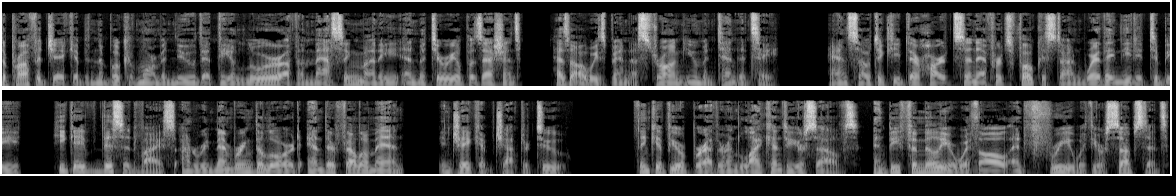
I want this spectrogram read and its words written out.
The prophet Jacob in the Book of Mormon knew that the allure of amassing money and material possessions has always been a strong human tendency. And so, to keep their hearts and efforts focused on where they needed to be, he gave this advice on remembering the Lord and their fellow men in Jacob chapter 2. Think of your brethren like unto yourselves, and be familiar with all and free with your substance,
